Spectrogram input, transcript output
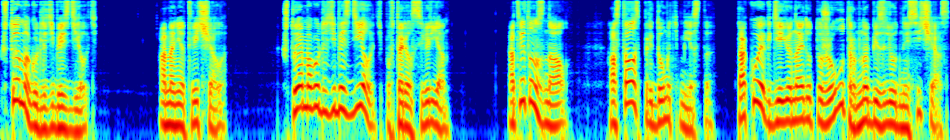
Что я могу для тебя сделать? Она не отвечала. «Что я могу для тебя сделать?» — повторял Северьян. Ответ он знал. Осталось придумать место. Такое, где ее найдут уже утром, но безлюдное сейчас.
